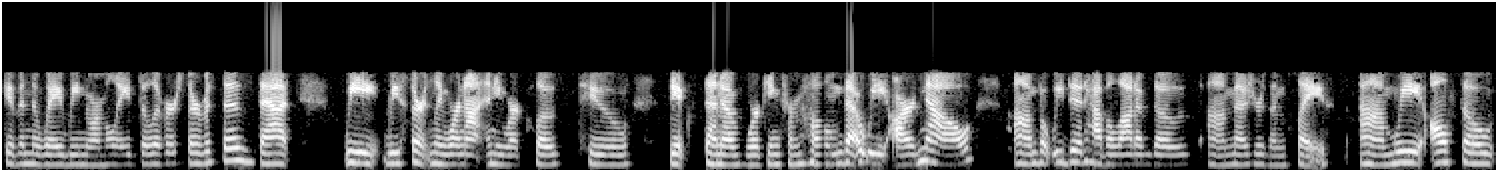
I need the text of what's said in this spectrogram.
given the way we normally deliver services, that we we certainly were not anywhere close to the extent of working from home that we are now, um, but we did have a lot of those um, measures in place. Um, we also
